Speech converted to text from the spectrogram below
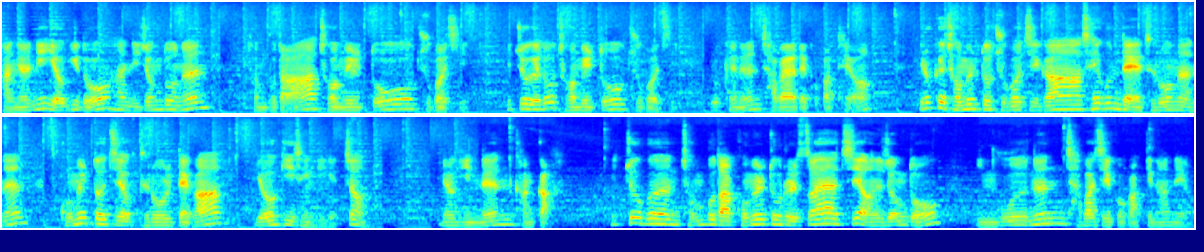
당연히 여기도 한 이 정도는 전부 다 저밀도 주거지 이쪽에도 저밀도 주거지 이렇게는 잡아야 될 것 같아요. 이렇게 저밀도 주거지가 세 군데 들어오면은 고밀도 지역 들어올 때가 여기 생기겠죠. 여기 있는 강가 이쪽은 전부 다 고밀도를 써야지 어느 정도 인구는 잡아질 것 같긴 하네요.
